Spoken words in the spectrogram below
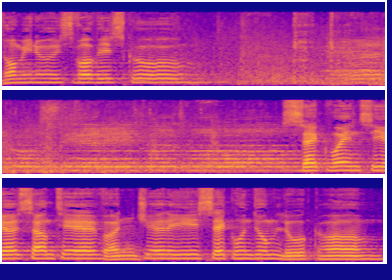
Dominus vobiscum. Sequentia Sancti Evangelii secundum Lucam.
